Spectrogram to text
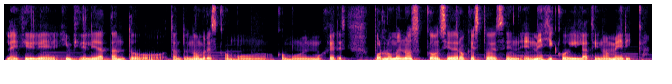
la infidelidad, tanto, en hombres como, en mujeres. Por lo menos considero que esto es en México y Latinoamérica.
